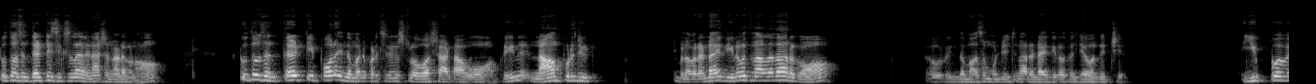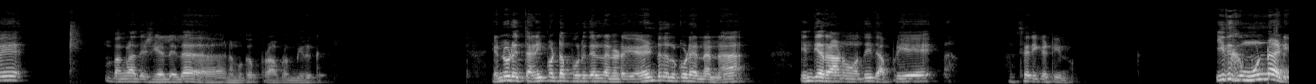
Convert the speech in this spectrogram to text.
two thousand thirty சிக்ஸ்ல வினாசம் நடக்கணும். டூ தௌசண்ட் தேர்ட்டி போல் இந்த மாதிரி பிரச்சனைகள் ஸ்லோவாக ஸ்டார்ட் ஆகும் அப்படின்னு நான் புரிஞ்சுக்கிட்டு இப்போ நம்ம ரெண்டாயிரத்தி இருபத்தி நாலில் தான் இருக்கோம். ஒரு இந்த மாதம் முடிஞ்சிச்சுன்னா ரெண்டாயிரத்தி இருபத்தஞ்சே வந்துச்சு. இப்போவே பங்களாதேஷ் எல்லையில் நமக்கு ப்ராப்ளம் இருக்குது என்னுடைய தனிப்பட்ட புரிதல் என்னுடைய வேண்டுதல் கூட என்னன்னா இந்திய ராணுவம் வந்து இது அப்படியே சரி கட்டிடணும். இதுக்கு முன்னாடி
